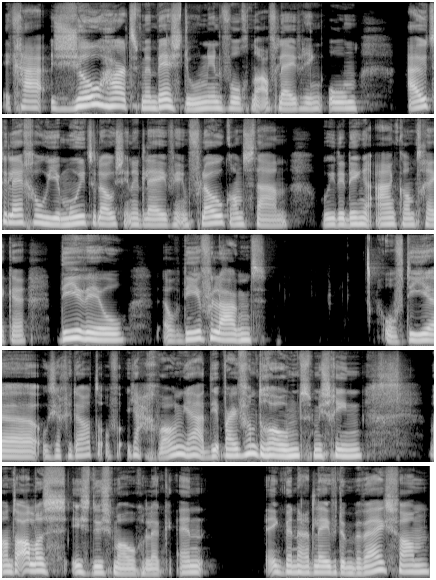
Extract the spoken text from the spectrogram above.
ik ga zo hard mijn best doen in de volgende aflevering om uit te leggen hoe je moeiteloos in het leven in flow kan staan. Hoe je de dingen aan kan trekken die je wil, of die je verlangt. Of die je, hoe zeg je dat? Of ja, gewoon ja, die, waar je van droomt misschien. Want alles is dus mogelijk. En ik ben daar het levende bewijs van.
